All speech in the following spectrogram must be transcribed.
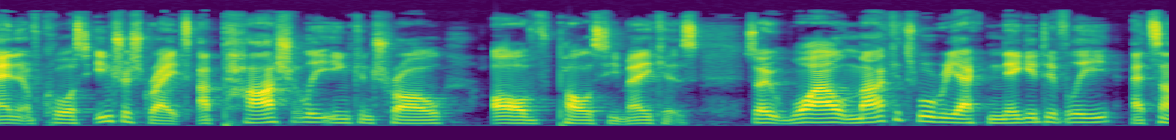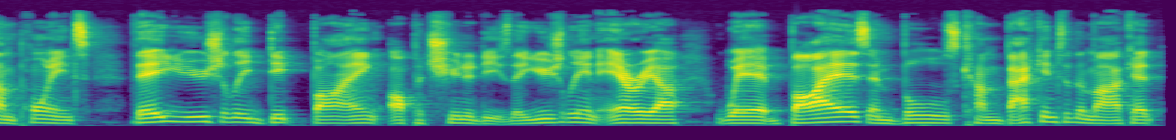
and, of course, interest rates are partially in control of policymakers. So, while markets will react negatively at some points, they're usually dip buying opportunities. They're usually an area where buyers and bulls come back into the market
